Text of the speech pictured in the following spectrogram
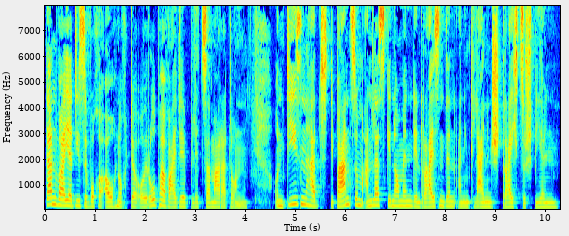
Dann war ja diese Woche auch noch der europaweite Blitzermarathon. Und diesen hat die Bahn zum Anlass genommen, den Reisenden einen kleinen Streich zu spielen.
